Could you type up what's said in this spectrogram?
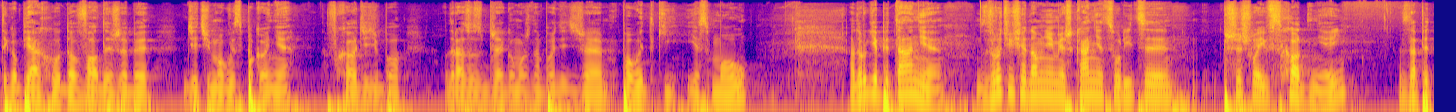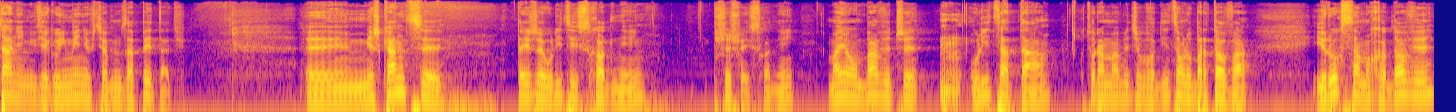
tego piachu do wody, żeby dzieci mogły spokojnie wchodzić, bo od razu z brzegu można powiedzieć, że połytki jest muł. A drugie pytanie. Zwrócił się do mnie mieszkaniec ulicy Przyszłej Wschodniej z zapytaniem i w jego imieniu chciałbym zapytać. Yy, mieszkańcy tejże ulicy Wschodniej, Przyszłej Wschodniej, mają obawy, czy ulica ta, która ma być obwodnicą Lubartowa i ruch samochodowy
